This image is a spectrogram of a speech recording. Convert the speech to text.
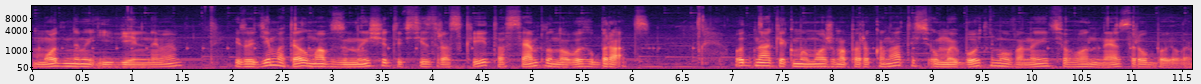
модними і вільними, і тоді Mattel мав знищити всі зразки та семпли нових братц. Однак, як ми можемо переконатись, у майбутньому вони цього не зробили.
